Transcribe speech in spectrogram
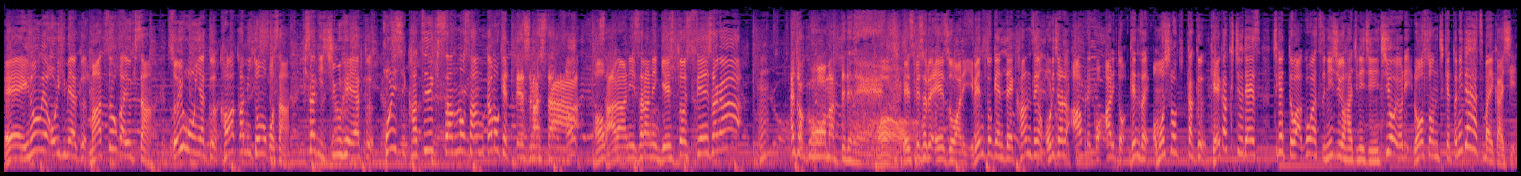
えー井上織姫役松岡由紀さん。ソイホン役川上智子さん。久木周平役小西克幸さんの参加も決定しました。さらにさらにゲスト出演者がえ続報待っててね。えースペシャル映像ありイベント限定完全オリジナルアフレコありと現在面白企画計画中です。チケットは5月28日日曜よりローソンチケットにて発売開始。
